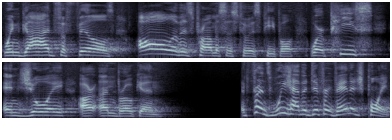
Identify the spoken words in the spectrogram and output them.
when God fulfills all of his promises to his people, where peace and joy are unbroken. And friends, we have a different vantage point.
